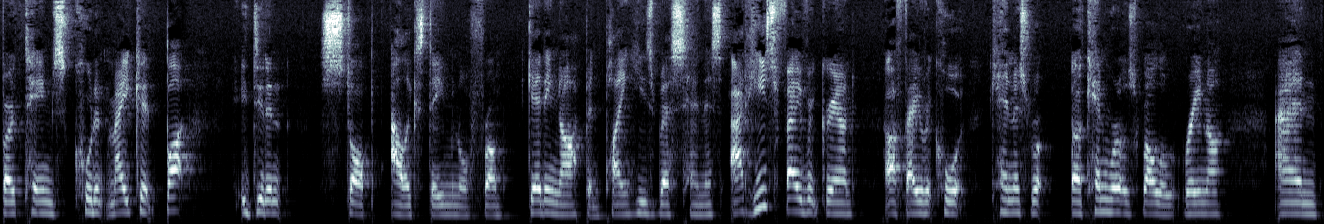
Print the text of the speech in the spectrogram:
both teams couldn't make it, but it didn't stop Alex de Minaur from getting up and playing his best tennis at his favourite ground, our favourite court, uh, Ken Rosewall Arena, and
